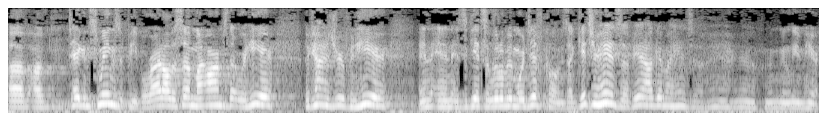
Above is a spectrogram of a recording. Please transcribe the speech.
of, of taking swings at people, right? All of a sudden my arms that were here, they're kind of drooping here, and, and it gets a little bit more difficult. It's like, get your hands up. Yeah, I'll get my hands up. Yeah. I'm going to leave him here.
